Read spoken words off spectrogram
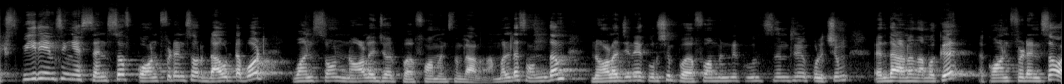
experiencing a sense of confidence or doubt about one's own knowledge or performance എന്നുള്ളതാണ്. നമ്മളുടെ സ്വന്തം നോളജിനെ കുറിച്ചും പെർഫോമൻസിനെ കുറിച്ചിനെ കുറിച്ചും എന്താണ് നമുക്ക് കോൺഫിഡൻസോ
